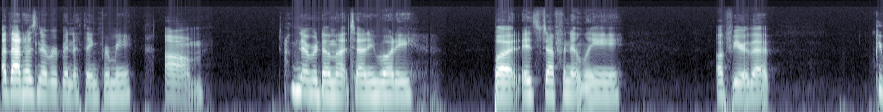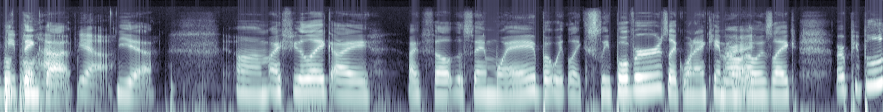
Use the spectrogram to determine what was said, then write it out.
Uh, that has never been a thing for me. Um, I've never done that to anybody, but it's definitely a fear that People, people think have. that. Yeah. Yeah. Um, I feel like I I felt the same way, but with like sleepovers, like when I came out, I was like, are people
